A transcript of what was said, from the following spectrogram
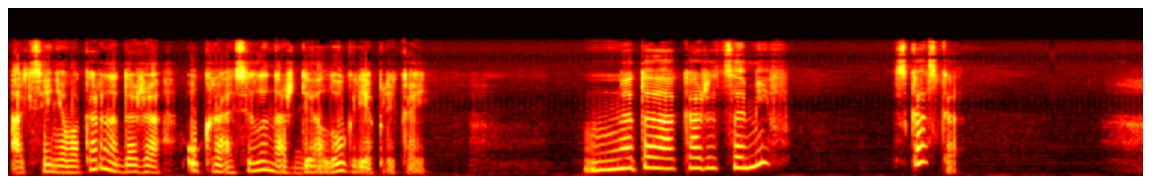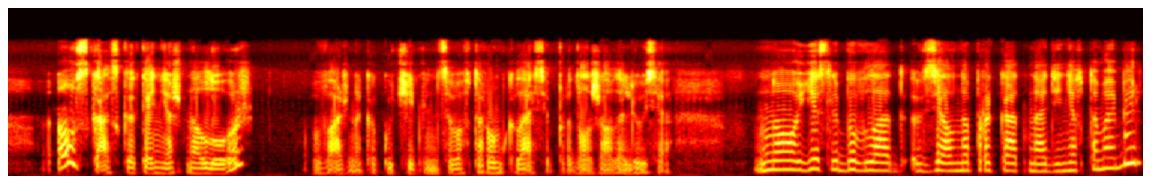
А Ксения Макарна даже украсила наш диалог репликой. «Это, кажется, миф. Сказка». «Ну, сказка, конечно, ложь, важно, как учительница во втором классе, продолжала Люся. Но если бы Влад взял на прокат на день автомобиль,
